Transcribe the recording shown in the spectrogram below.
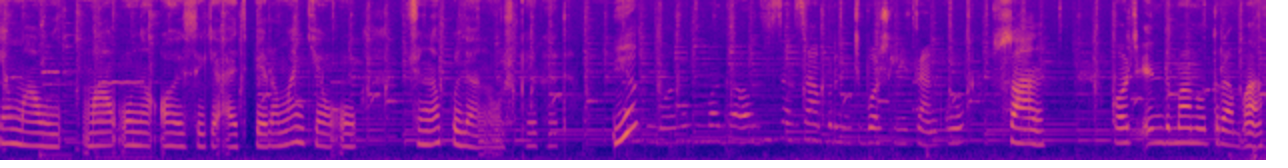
Keyin man man uni oyisiga aytib beraman keyin u tushunib pullarni urishib beradi. Iya nimaga oldiysan san. Birinchi boshlaysan-ku san qoch endi man o'tiraman.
